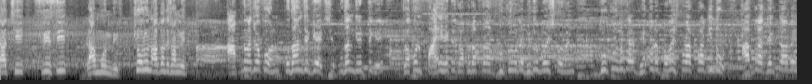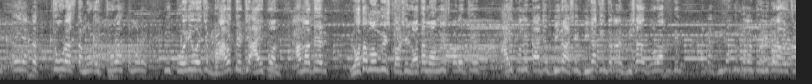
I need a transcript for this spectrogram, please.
যাচ্ছি শ্রী শ্রী রাম মন্দির। চলুন আপনাদের সঙ্গে আপনারা যখন প্রধান যে গেট সেই প্রধান গেট থেকে যখন পায়ে হেঁটে যখন আপনারা দু কিলোমিটার ভেতরে প্রবেশ করবেন, দু কিলোমিটার ভেতরে প্রবেশ করার পর কিন্তু আপনারা দেখতে পাবেন এই একটা চৌরাস্তা মোড়। এই চৌরাস্তা মোড়ে তৈরি হয়েছে ভারতের যে আইকন আমাদের লতা মঙ্গেশকর। সেই লতা মঙ্গেশকরের যে আইকনের তার যে বিনা সেই বিনা কিন্তু এখানে বিশাল বড় আকৃতির একটা বিনা কিন্তু তৈরি করা হয়েছে।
